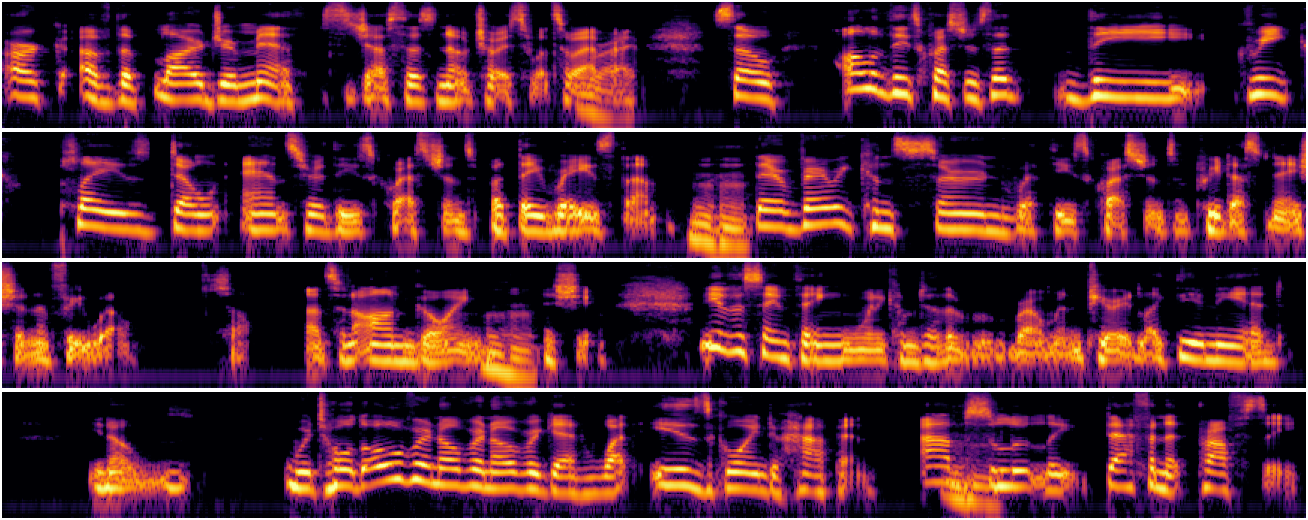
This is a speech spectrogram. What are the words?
arc of the larger myth suggests there's no choice whatsoever. Right. So all of these questions that the Greek plays don't answer these questions, but they raise them hmm they're very concerned with these questions of predestination and free will. So that's an ongoing Mhm. issue. You have the same thing when it comes to the Roman period, like the Aeneid. You know, we're told over and over and over again what is going to happen. Mm-hmm. Absolutely definite prophecy.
